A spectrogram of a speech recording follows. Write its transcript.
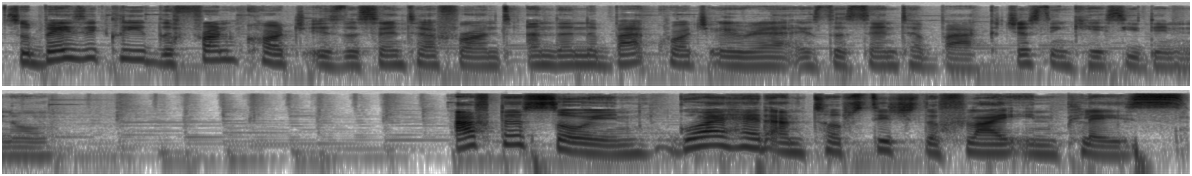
So basically the front crotch is the center front and then the back crotch area is the center back, just in case you didn't know. After sewing, go ahead and top stitch the fly in place.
